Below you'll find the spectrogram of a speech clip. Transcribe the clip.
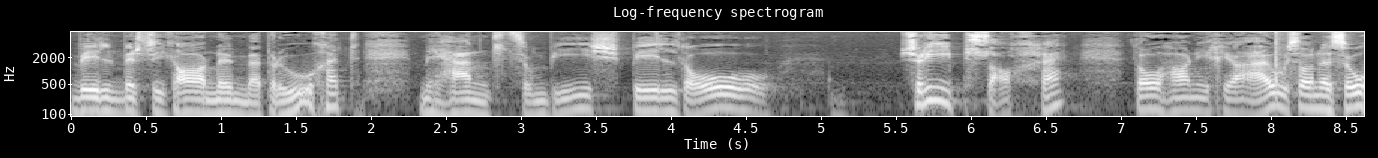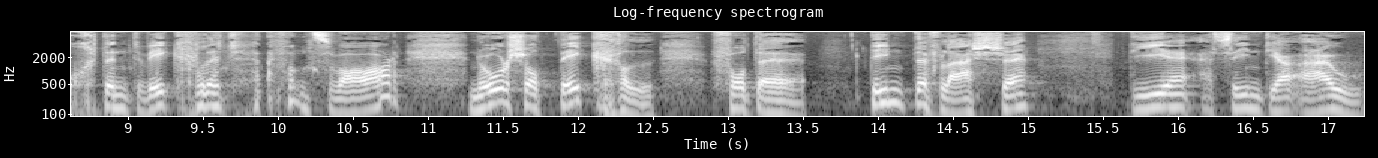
weil wir sie gar nicht mehr brauchen. Wir haben zum Beispiel hier Schreibsachen. Da habe ich ja auch so eine Sucht entwickelt. Und zwar nur schon Deckel von der Tintenflaschen, die sind ja auch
